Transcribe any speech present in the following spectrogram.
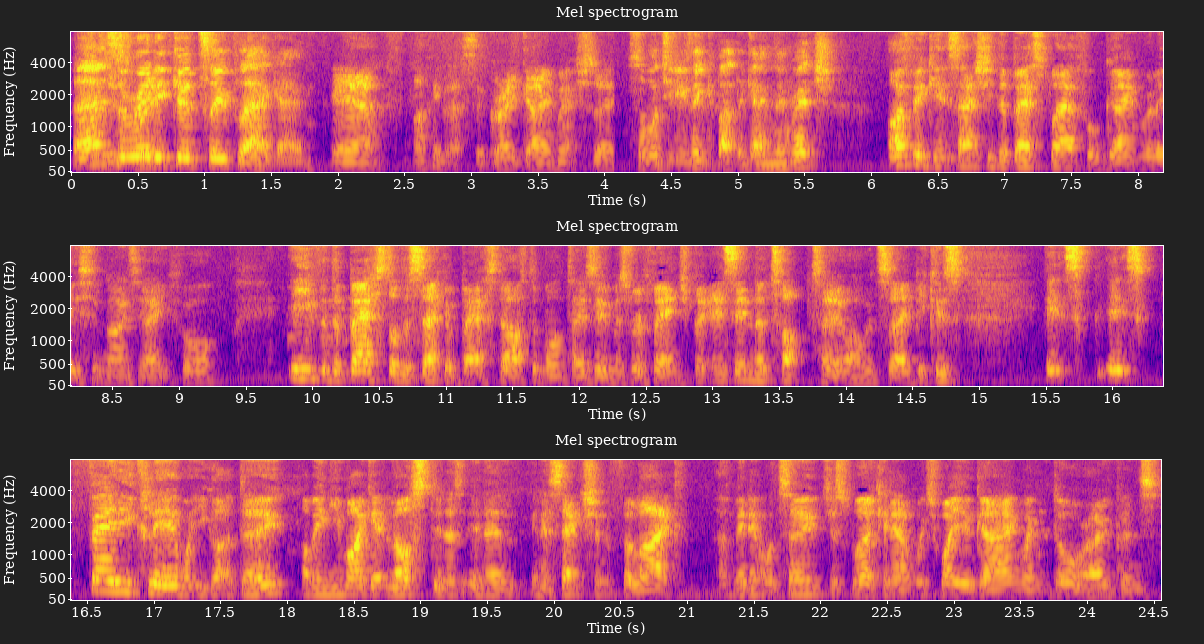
That's a really wait. good two-player game. Yeah, I think that's a great game actually. So what did you think about the game then, Rich? I think it's actually the best platform game released in 1984. Either the best or the second best after Montezuma's Revenge, but it's in the top two, I would say, because it's it's fairly clear what you got to do. I mean, you might get lost in a in a in a section for like a minute or two, just working out which way you're going when the door opens,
